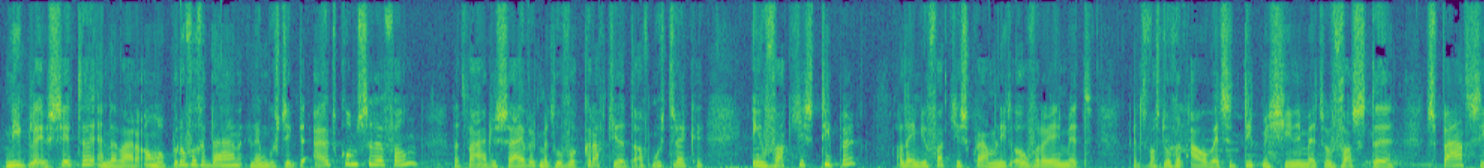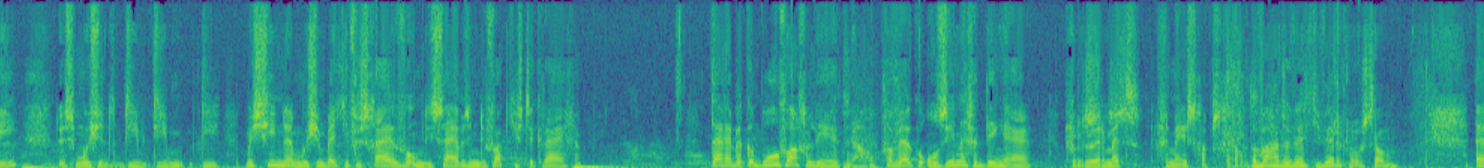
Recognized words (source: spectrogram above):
niet bleef zitten. En er waren allemaal proeven gedaan. En dan moest ik de uitkomsten daarvan, dat waren de cijfers met hoeveel kracht je dat af moest trekken, in vakjes typen. Alleen die vakjes kwamen niet overeen met... Het was nog een ouderwetse typemachine met een vaste spatie. Dus moest je die, die, die machine moest je een beetje verschuiven om die cijfers in de vakjes te krijgen. Daar heb ik een boel van geleerd. Nou. Van welke onzinnige dingen er gebeuren met gemeenschapsgeld. Maar waardoor werd je werkloos dan? Uh,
